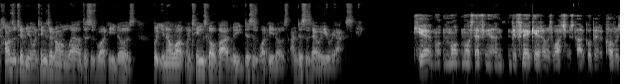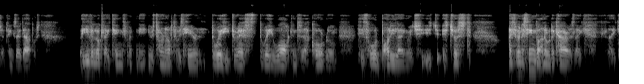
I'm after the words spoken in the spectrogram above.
positively when things are going well, this is what he does. But you know what? When things go badly, this is what he does, and this is how he reacts. Yeah, mo- most definitely. And the Flakegate I was watching has got a good bit of coverage and things like that. But it even looked like things when he was turning up to his hearing, the way he dressed, the way he walked into that courtroom, his whole body language. It's just I when I seen got out of the car, I was like, like,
